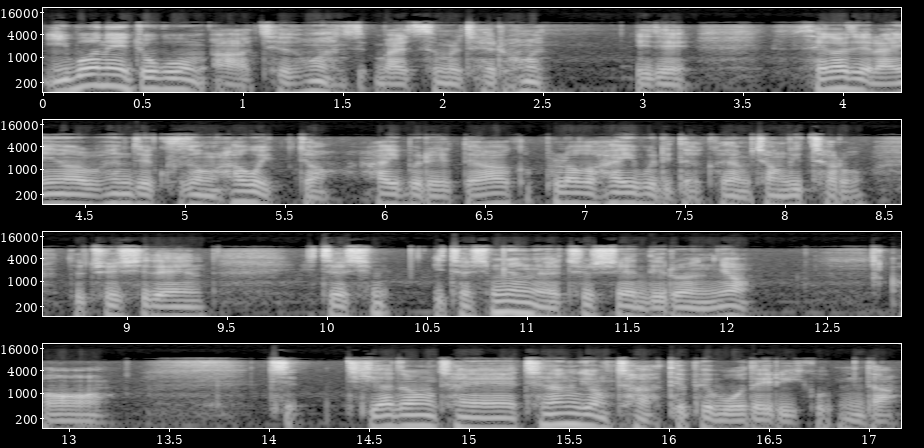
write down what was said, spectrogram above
이번에 조금 아 죄송한 말씀을 제로 이제 세 가지 라인업을 현재 구성을 하고 있죠. 하이브리드와 플러그 하이브리드, 그 다음에 전기차로 또 출시된 2010, 2016년에 출시된 니로는요, 어, 기아자동차의 친환경차 대표 모델입니다.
